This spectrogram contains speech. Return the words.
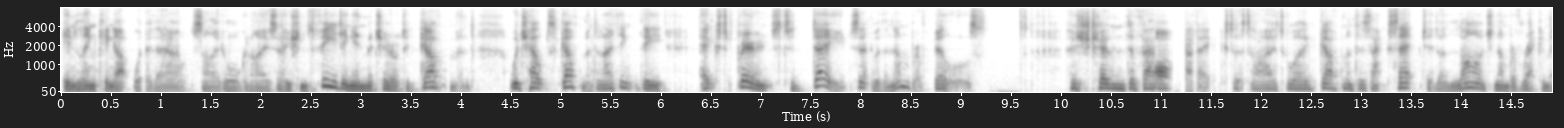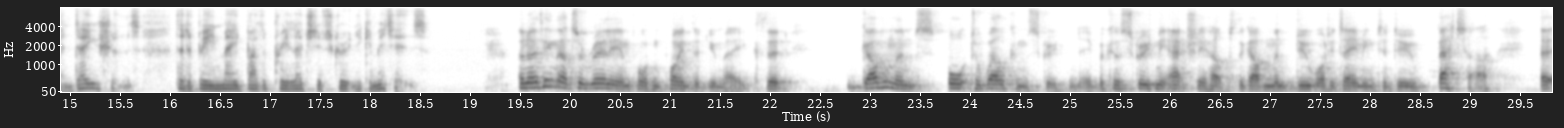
in linking up with outside organisations, feeding in material to government, which helps government. And I think the experience to date, certainly with a number of bills, has shown the value of that exercise where government has accepted a large number of recommendations that have been made by the pre-legislative scrutiny committees. And I think that's a really important point that you make that governments ought to welcome scrutiny because scrutiny actually helps the government do what it's aiming to do better. Uh,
